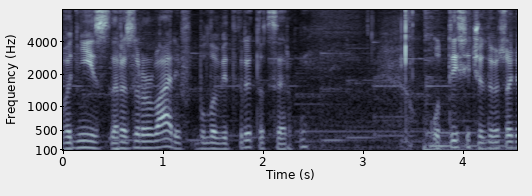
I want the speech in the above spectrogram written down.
в одній з резервуарів було відкрито церкву. У 1904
